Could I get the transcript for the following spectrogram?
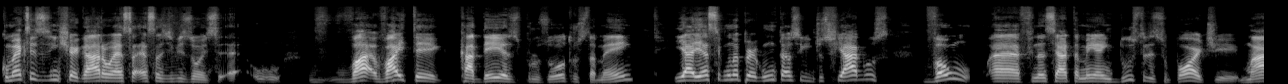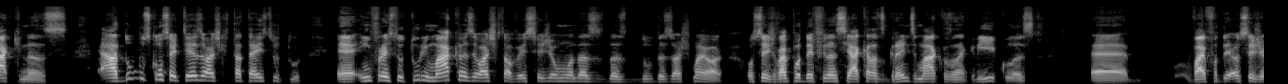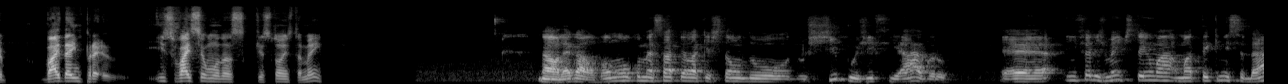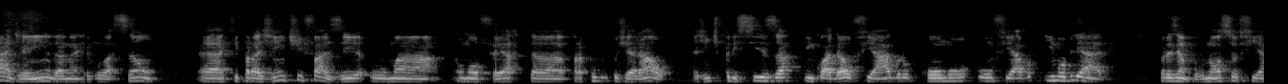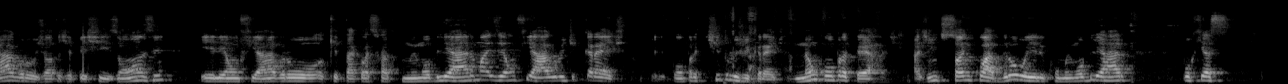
Como é que vocês enxergaram essa, essas divisões? É, vai, vai ter cadeias para os outros também? E aí a segunda pergunta é o seguinte: os Fiagros vão é, financiar também a indústria de suporte, máquinas. Adubos, com certeza, eu acho que está até a estrutura. É, infraestrutura e máquinas, eu acho que talvez seja uma das, das, dúvidas, eu acho maior. Ou seja, vai poder financiar aquelas grandes máquinas agrícolas, é, vai poder, ou seja, vai dar empre... Isso vai ser uma das questões também? Não, legal. Vamos começar pela questão do, dos tipos de fiagro é, infelizmente, tem uma, uma, tecnicidade ainda na regulação é, que, para a gente fazer uma, uma oferta para público geral, a gente precisa enquadrar o Fiagro como um Fiagro imobiliário. Por exemplo, o nosso Fiagro, o JGPX11, ele é um Fiagro que está classificado como imobiliário, mas é um Fiagro de crédito. Ele compra títulos de crédito, não compra terras. A gente só enquadrou ele como imobiliário porque a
